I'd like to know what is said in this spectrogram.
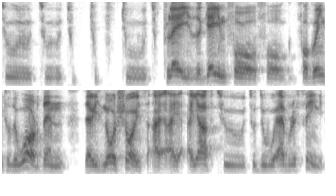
to to to to to play the game for for for going to the world. Then there is no choice. I I, I have to to do everything.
